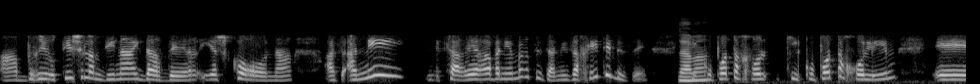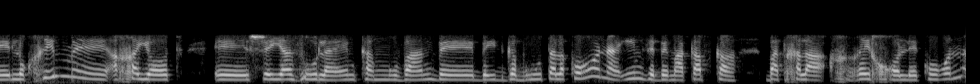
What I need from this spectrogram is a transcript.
הבריאותי של המדינה הידרדר, יש קורונה, אז אני, לצערי הרב אני אומרת את זה, אני זכיתי בזה. למה? כי קופות, החול, כי קופות החולים uh, לוקחים uh, אחיות, שיעזרו להם כמובן בהתגברות על הקורונה, אם זה במעקב בהתחלה אחרי חולי קורונה,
